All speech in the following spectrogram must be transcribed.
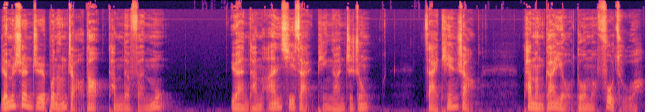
人们甚至不能找到他们的坟墓，愿他们安息在平安之中，在天上，他们该有多么富足啊！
